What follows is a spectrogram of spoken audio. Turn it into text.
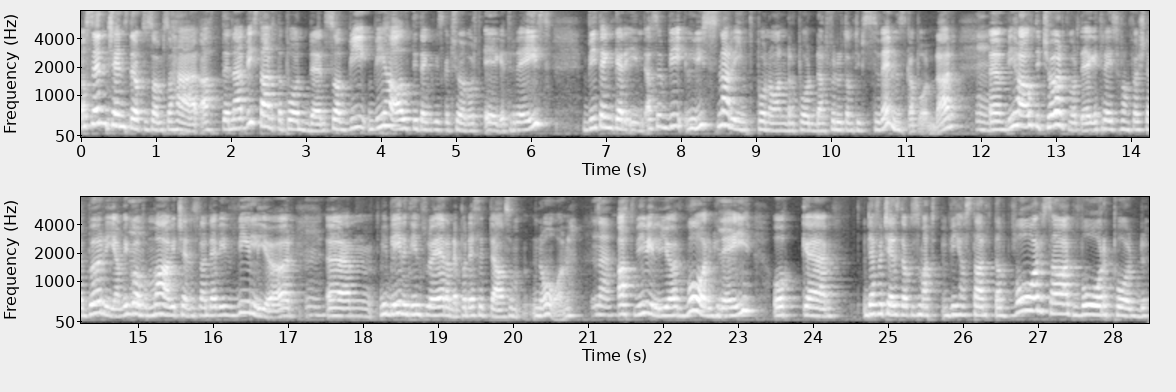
och sen känns det också som så här att när vi startar podden så vi, vi har alltid tänkt att vi ska köra vårt eget race. Vi tänker inte, alltså vi lyssnar inte på några andra poddar förutom typ svenska poddar. Ehm, vi har alltid kört vårt eget race från första början. Vi går på magkänsla, det vi vill göra. Ehm, vi blir inte influerade på det sättet av som någon Nej. att vi vill göra vår grej och eh, därför känns det också som att vi har startat vår sak, vår podd,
